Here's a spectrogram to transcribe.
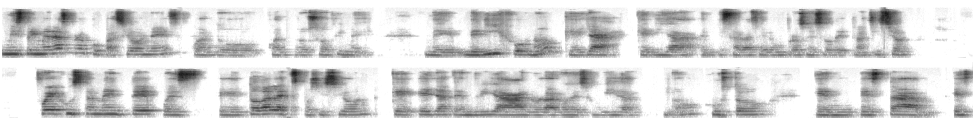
mis primeras preocupaciones cuando, cuando Sofi me, me, me, dijo ¿no? que ella quería empezar a hacer un proceso de transición, fue justamente pues eh, toda la exposición que ella tendría a lo largo de su vida, ¿no? Justo en esta, es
